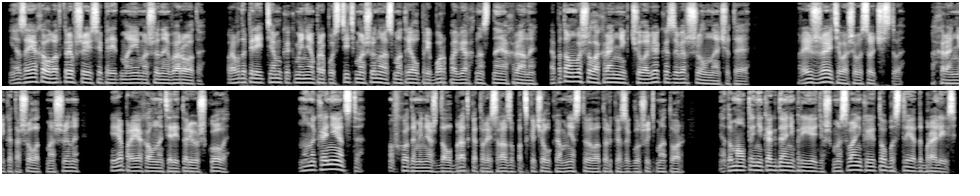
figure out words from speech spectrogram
Я заехал в открывшиеся перед моей машиной ворота. Правда, перед тем, как меня пропустить, машину осмотрел прибор поверхностной охраны, а потом вышел охранник-человек и завершил начатое. «Проезжайте, ваше высочество». Охранник отошел от машины, и я проехал на территорию школы. «Ну, наконец-то!» У входа меня ждал брат, который сразу подскочил ко мне, стоило только заглушить мотор. «Я думал, ты никогда не приедешь. Мы с Ванькой и то быстрее добрались».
